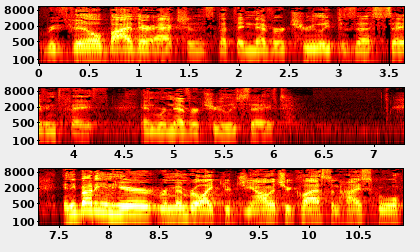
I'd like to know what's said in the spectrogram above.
reveal by their actions that they never truly possessed saving faith and were never truly saved. Anybody in here remember like your geometry class in high school?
